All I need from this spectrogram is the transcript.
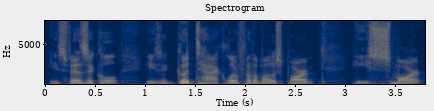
he's physical he's a good tackler for the most part he's smart.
